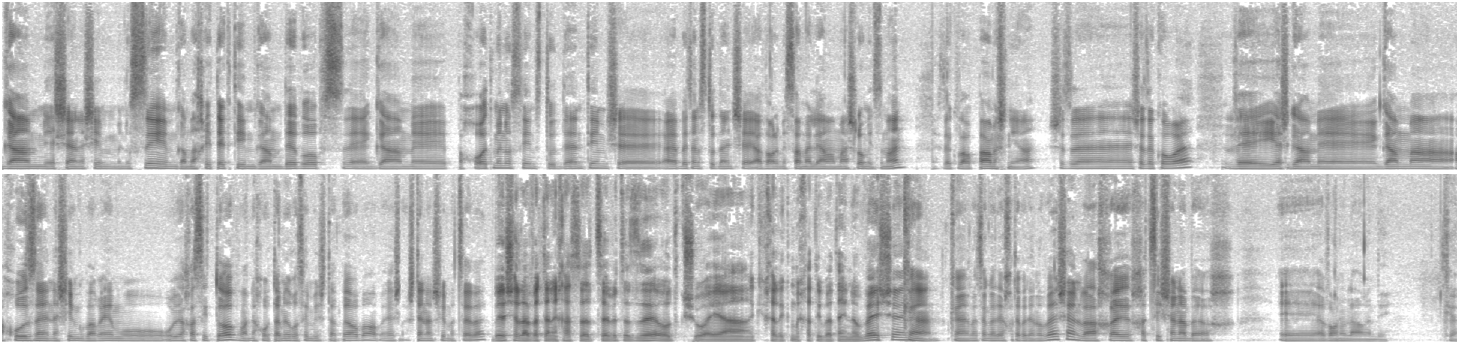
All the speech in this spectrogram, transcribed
גם יש אנשים מנוסים, גם ארכיטקטים, גם DevOps, אה, גם אה, פחות מנוסים, סטודנטים, שהיה בעצם סטודנט שעבר למשרה מלאה ממש לא מזמן. זה כבר פעם שנייה שזה, שזה קורה, ויש גם, אה, גם האחוז נשים גברים הוא, הוא יחסית טוב, ואנחנו תמיד רוצים להשתפר בו, ויש שתי נשים בצוות. באיזה שלב אתה נכנס לצוות הזה, עוד כשהוא היה כחלק מחטיבת האינוביישן? כן, כן, בעצם גדל חטיבת אינוביישן, ואחרי חצי שנה בערך עברנו ל-R&D. כן.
